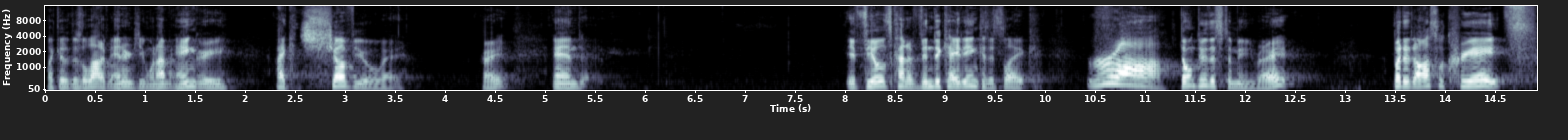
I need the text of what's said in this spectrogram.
Like uh, there's a lot of energy. When I'm angry, I can shove you away, right? And it feels kind of vindicating because it's like, rah, don't do this to me, right? But it also creates,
